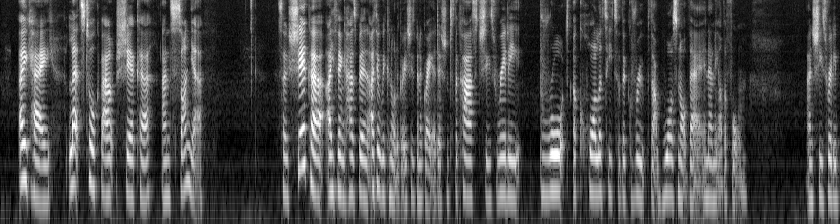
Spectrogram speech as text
okay, let's talk about Schierke and Sonia. So Schierke, I think, has been I think we can all agree she's been a great addition to the cast. She's really brought a quality to the group that was not there in any other form. And she's really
